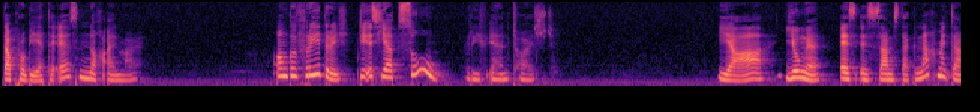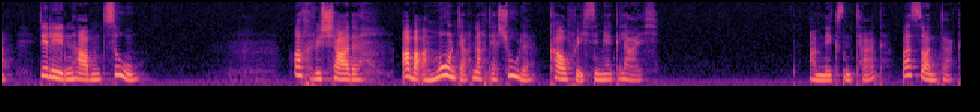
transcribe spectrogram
Da probierte er es noch einmal. Onkel Friedrich, die ist ja zu, rief er enttäuscht. Ja, Junge, es ist Samstagnachmittag, die Läden haben zu. Ach, wie schade, aber am Montag nach der Schule kaufe ich sie mir gleich. Am nächsten Tag war Sonntag.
